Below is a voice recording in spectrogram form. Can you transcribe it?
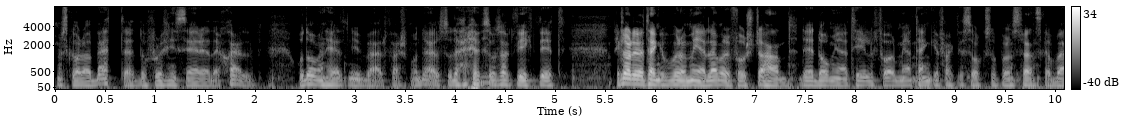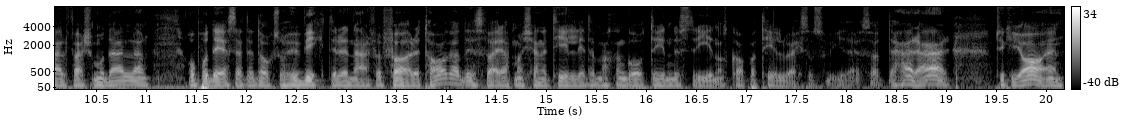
men ska du ha bättre, då får du finansiera det själv. Och då har vi en helt ny välfärdsmodell. Så det här är som sagt viktigt. Det är klart att jag tänker på våra medlemmar i första hand. Det är de jag är till för. Men jag tänker faktiskt också på den svenska välfärdsmodellen. Och på det sättet också hur viktigt den är för företagande i Sverige. Att man känner tillit, att man kan gå till industrin och skapa tillväxt och så vidare. Så att det här är, tycker jag, en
